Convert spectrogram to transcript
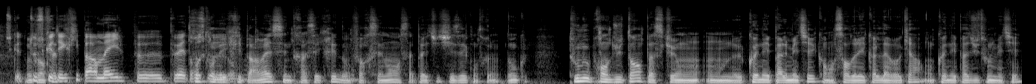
Parce que Donc, tout ce que fait, tu écris par mail peut, peut être. Tout ce qu'on écrit par mail, c'est une trace écrite, donc forcément ça peut être utilisé contre nous. Donc tout nous prend du temps parce qu'on on ne connaît pas le métier. Quand on sort de l'école d'avocat, on ne connaît pas du tout le métier.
